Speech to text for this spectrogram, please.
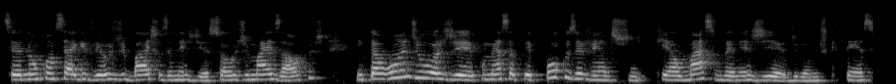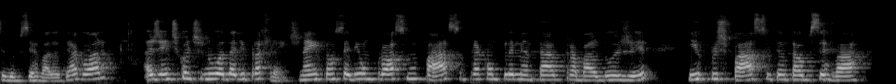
você não consegue ver os de baixas energias, só os de mais altas. Então, onde o OG começa a ter poucos eventos, que é o máximo da energia, digamos, que tenha sido observado até agora, a gente continua dali para frente. Né? Então, seria um próximo passo para complementar o trabalho do OG, ir para o espaço e tentar observar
